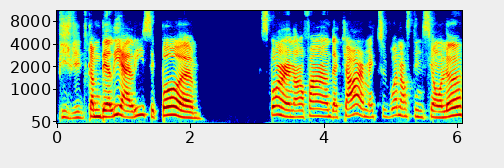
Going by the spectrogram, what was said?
Puis comme Deli Ali, c'est pas. euh, c'est pas un enfant de cœur, mais tu vois dans cette émission-là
